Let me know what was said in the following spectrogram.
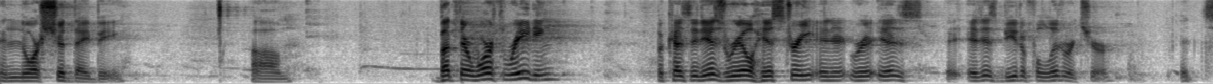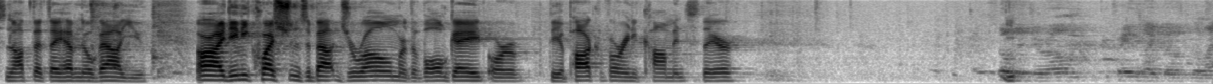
and nor should they be. Um, but they're worth reading because it is real history and it is, it is beautiful literature. It's not that they have no value. All right, any questions about Jerome or the Vulgate or the Apocrypha or any comments there? So Jerome translate those the well?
